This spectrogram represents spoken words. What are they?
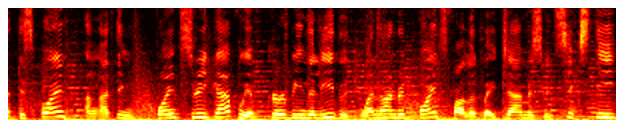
At this point, ang ating points recap, we have Kirby in the lead with 100 points, followed by Jamis with 60,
